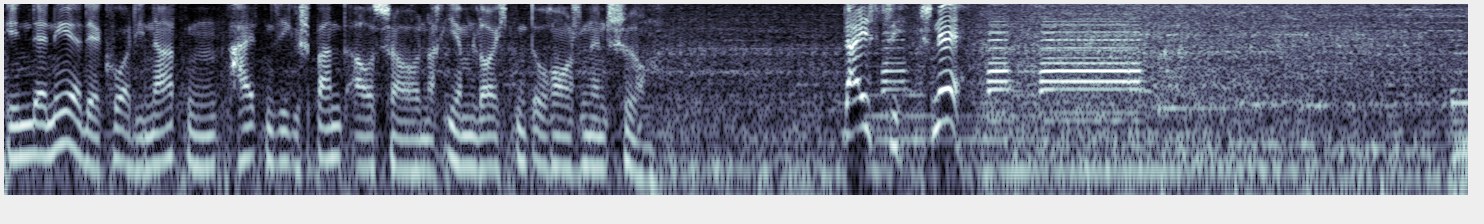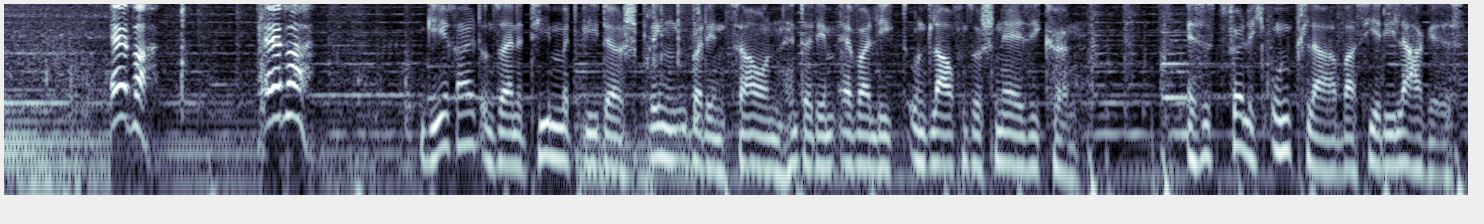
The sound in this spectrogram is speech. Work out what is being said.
In der Nähe der Koordinaten halten sie gespannt Ausschau nach ihrem leuchtend orangenen Schirm. Da ist sie! Schnell! Eva! Eva! Gerald und seine Teammitglieder springen über den Zaun, hinter dem Eva liegt, und laufen so schnell sie können. Es ist völlig unklar, was hier die Lage ist.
